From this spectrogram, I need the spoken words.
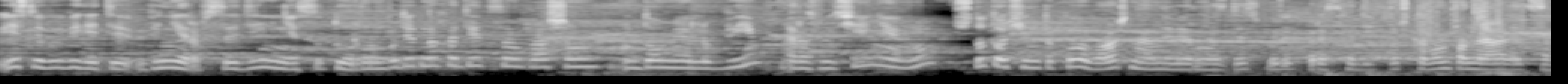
если вы видите, Венера в соединении с Сатурном будет находиться в вашем доме любви, развлечений, ну, что-то очень такое важное, наверное, здесь будет происходить, то, что вам понравится.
